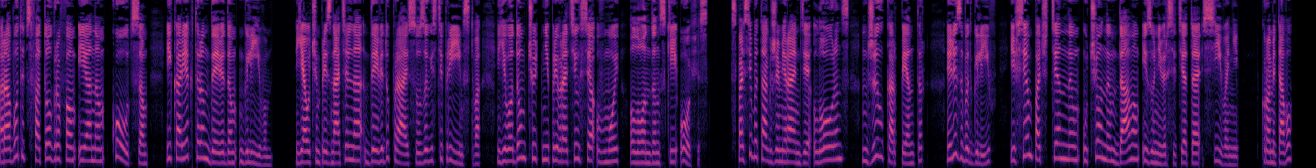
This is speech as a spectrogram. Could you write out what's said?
работать с фотографом Ианом Коутсом и корректором Дэвидом Гливом. Я очень признательна Дэвиду Прайсу за гостеприимство. Его дом чуть не превратился в мой лондонский офис. Спасибо также Миранде Лоуренс, Джилл Карпентер, Элизабет Глив, и всем почтенным ученым дамам из университета Сивани. Кроме того,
